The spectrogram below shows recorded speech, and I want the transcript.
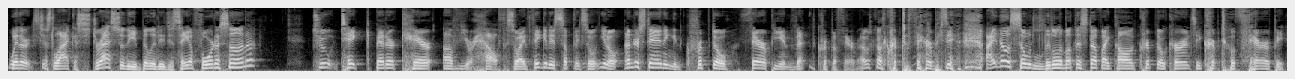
whether it's just lack of stress or the ability to say afford a sauna to take better care of your health. So i think it is something so you know understanding in cryptotherapy and cryptotherapy i was called cryptotherapy. I know so little about this stuff i call cryptocurrency cryptotherapy.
